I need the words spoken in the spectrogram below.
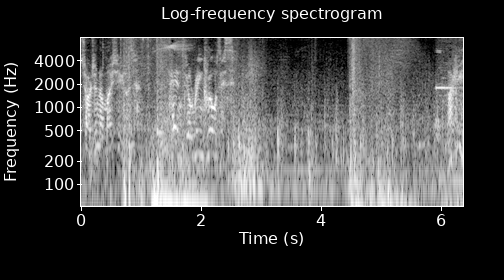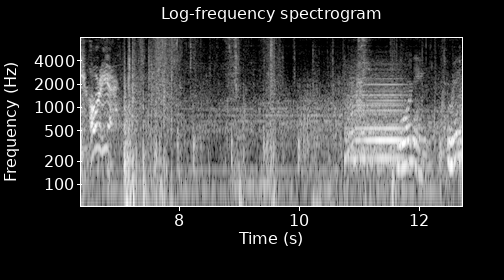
Charging on my shields. Ten till ring closes. Aki, over here. Warning. Ring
